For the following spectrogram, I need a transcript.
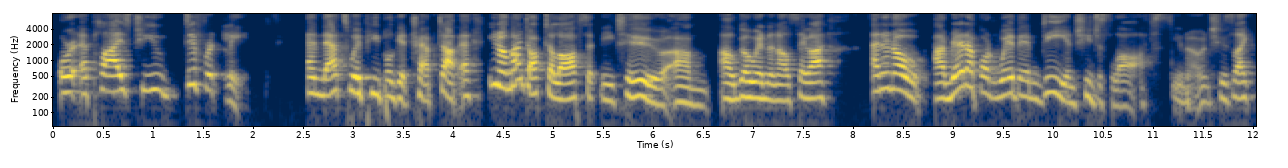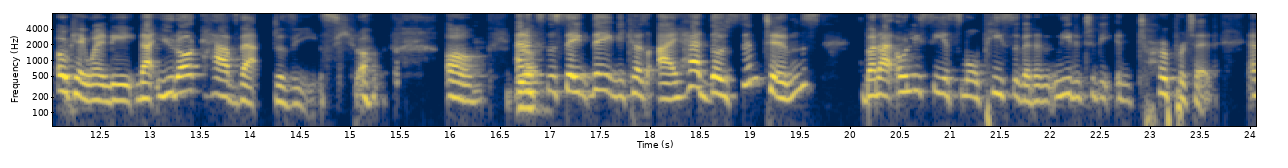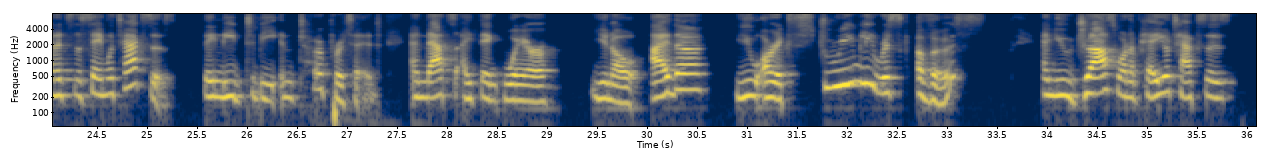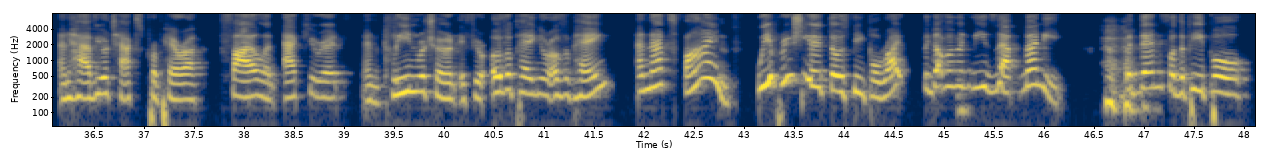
or it applies to you differently and that's where people get trapped up. And, you know, my doctor laughs at me too. Um, I'll go in and I'll say, well, I don't know. I read up on WebMD and she just laughs, you know, and she's like, okay, Wendy, that you don't have that disease, you know. Um, and Yeah. it's the same thing because I had those symptoms, but I only see a small piece of it and it needed to be interpreted. And it's the same with taxes. They need to be interpreted. And that's, I think, where, you know, either you are extremely risk averse and you just want to pay your taxes and have your tax preparer file an accurate and clean return. If you're overpaying, you're overpaying, and that's fine. We appreciate those people, right? The government needs that money. But then for the people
